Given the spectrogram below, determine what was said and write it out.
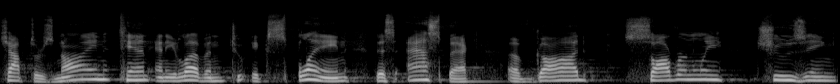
chapters 9, 10, and 11 to explain this aspect of God sovereignly choosing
